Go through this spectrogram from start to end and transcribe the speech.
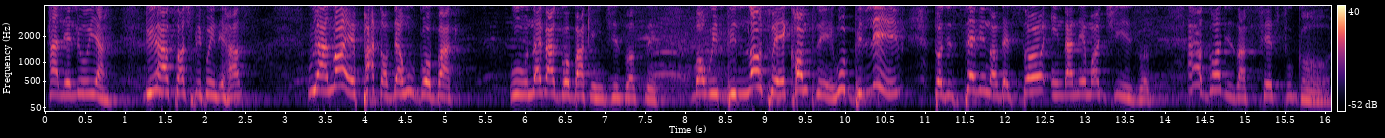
Hallelujah. Do you have such people in the house? We are not a part of them who go back. We will never go back in Jesus' name. But we belong to a company who believe to the saving of the soul in the name of Jesus. Our God is a faithful God.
